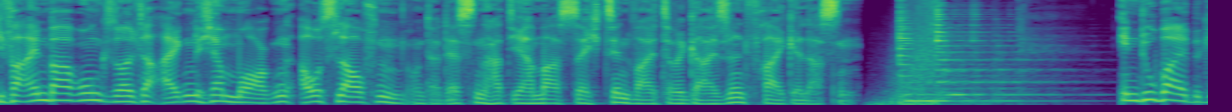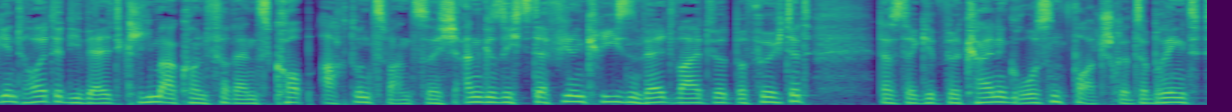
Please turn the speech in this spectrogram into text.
Die Vereinbarung sollte eigentlich am Morgen auslaufen. Unterdessen hat die Hamas 16 weitere Geiseln freigelassen. In Dubai beginnt heute die Weltklimakonferenz COP28. Angesichts der vielen Krisen weltweit wird befürchtet, dass der Gipfel keine großen Fortschritte bringt.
